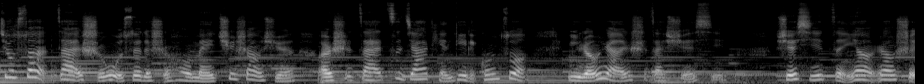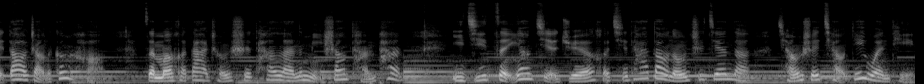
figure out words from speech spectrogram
就算在十五岁的时候没去上学，而是在自家田地里工作，你仍然是在学习。学习怎样让水稻长得更好，怎么和大城市贪婪的米商谈判，以及怎样解决和其他稻农之间的抢水抢地问题。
